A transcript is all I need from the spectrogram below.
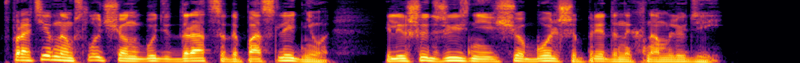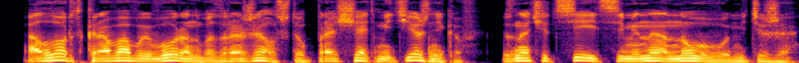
В противном случае он будет драться до последнего и лишит жизни еще больше преданных нам людей. А лорд Кровавый Ворон возражал, что прощать мятежников значит сеять семена нового мятежа.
